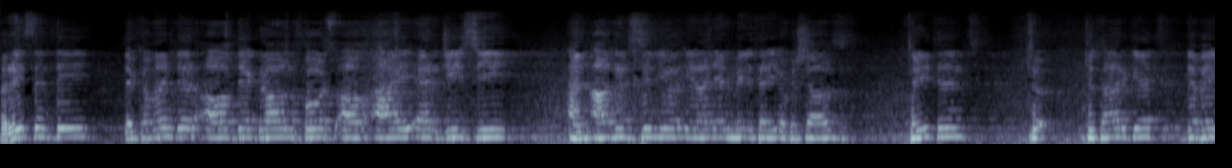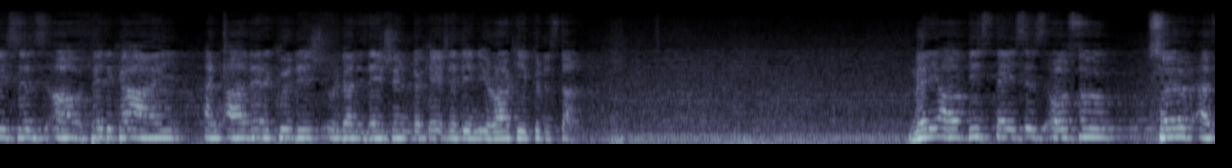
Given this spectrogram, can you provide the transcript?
Recently, the commander of the ground force of IRGC and other senior Iranian military officials threatened to to target the bases of PDKI and other Kurdish organizations located in Iraqi Kurdistan. Many of these spaces also serve as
